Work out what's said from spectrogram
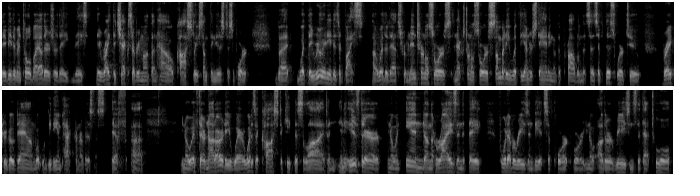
they've either been told by others or they they they write the checks every month on how costly something is to support. But what they really need is advice uh, whether that's from an internal source an external source somebody with the understanding of the problem that says if this were to break or go down what would be the impact on our business? If uh, you know if they're not already aware what does it cost to keep this alive? And, and is there you know an end on the horizon that they for whatever reason be it support or you know other reasons that that tool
